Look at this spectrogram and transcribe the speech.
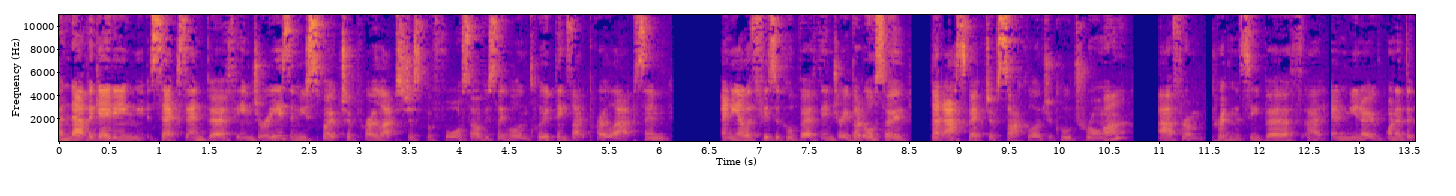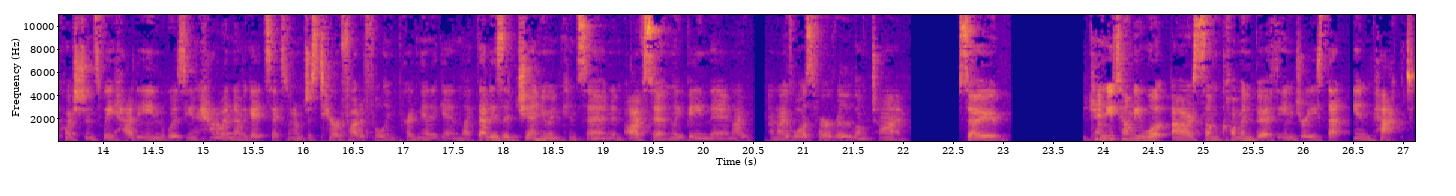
are navigating sex and birth injuries. And you spoke to prolapse just before. So, obviously, we'll include things like prolapse and any other physical birth injury, but also that aspect of psychological trauma. Uh, from pregnancy, birth, uh, and you know, one of the questions we had in was, you know, how do I navigate sex when I'm just terrified of falling pregnant again? Like that is a genuine concern, and I've certainly been there, and I and I was for a really long time. So can you tell me what are some common birth injuries that impact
